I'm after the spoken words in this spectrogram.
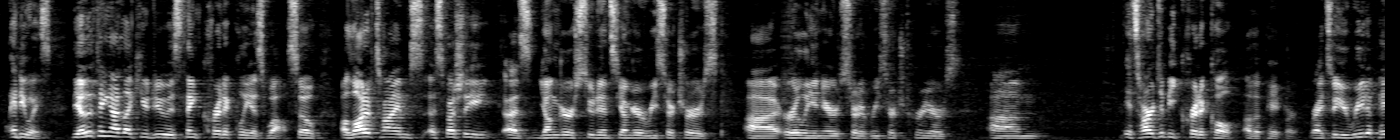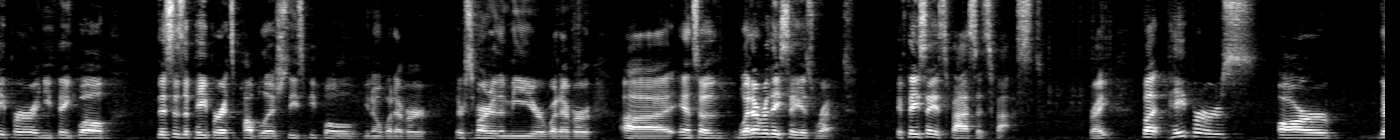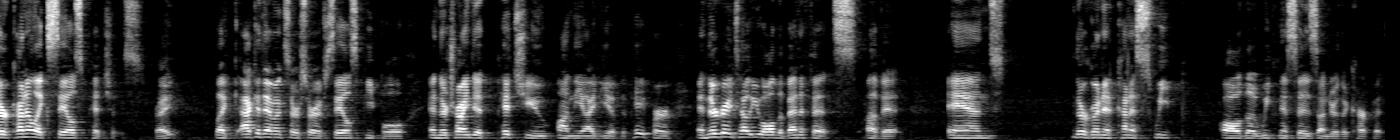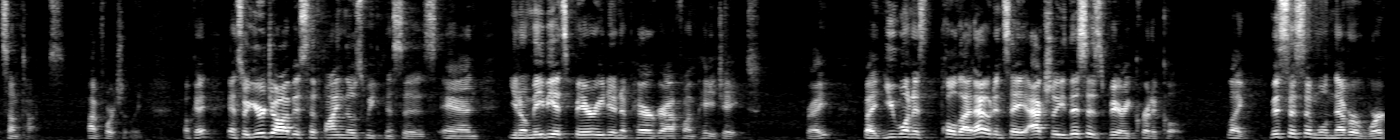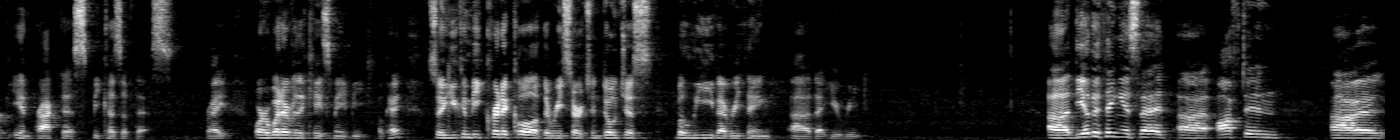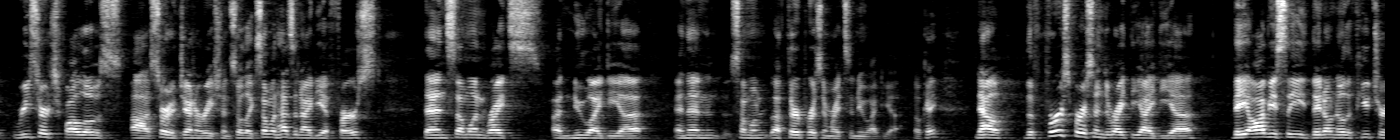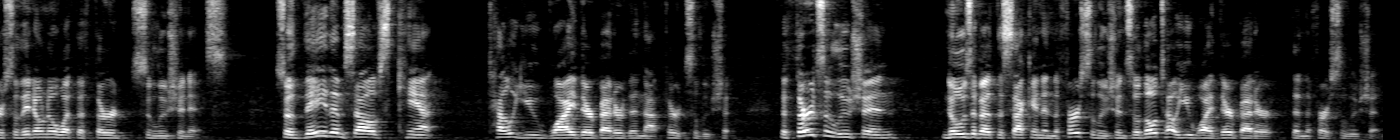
anyways, the other thing I'd like you to do is think critically as well. So a lot of times, especially as younger students, younger researchers, uh, early in your sort of research careers, um, it's hard to be critical of a paper, right? So you read a paper and you think, well, this is a paper, it's published, these people, you know, whatever, they're smarter than me or whatever. Uh, and so whatever they say is right. If they say it's fast, it's fast, right? But papers are, they're kind of like sales pitches, right? like academics are sort of salespeople and they're trying to pitch you on the idea of the paper and they're going to tell you all the benefits of it and they're going to kind of sweep all the weaknesses under the carpet sometimes unfortunately okay and so your job is to find those weaknesses and you know maybe it's buried in a paragraph on page 8 right but you want to pull that out and say actually this is very critical like this system will never work in practice because of this right? Or whatever the case may be, okay? So you can be critical of the research and don't just believe everything uh, that you read. Uh, the other thing is that uh, often uh, research follows uh, sort of generation. So like someone has an idea first, then someone writes a new idea, and then someone, a third person writes a new idea, okay? Now, the first person to write the idea, they obviously, they don't know the future, so they don't know what the third solution is. So they themselves can't tell you why they're better than that third solution. The third solution knows about the second and the first solution, so they'll tell you why they're better than the first solution.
